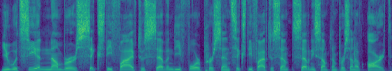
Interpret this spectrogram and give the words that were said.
You would see a number sixty-five to seventy-four percent, sixty-five to seventy something percent of art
